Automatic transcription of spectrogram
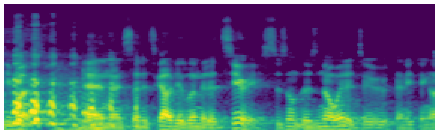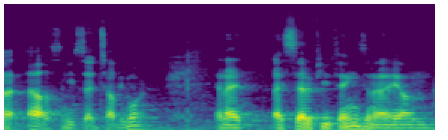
he was. and I said, it's got to be a limited series. There's no, there's no way to do anything else. And he said, tell me more. And I, I said a few things and I, um,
